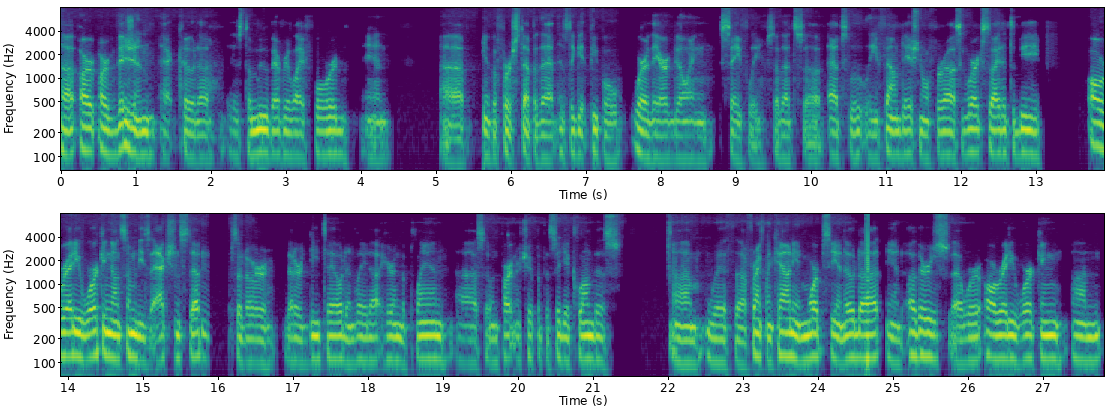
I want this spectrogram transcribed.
Uh, our our vision at COTA is to move every life forward, and uh, you know the first step of that is to get people where they are going safely. So that's uh, absolutely foundational for us, and we're excited to be already working on some of these action steps that are that are detailed and laid out here in the plan. Uh, so in partnership with the City of Columbus, um, with uh, Franklin County and MORPC and ODOT and others, uh, we're already working on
